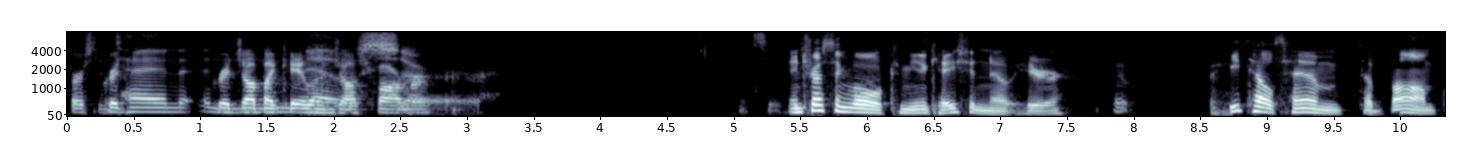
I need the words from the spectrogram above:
First and Great- ten. great job by Kalen and Josh Farmer. sir. Let's see. Interesting little communication note here. Yep. He tells him to bump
